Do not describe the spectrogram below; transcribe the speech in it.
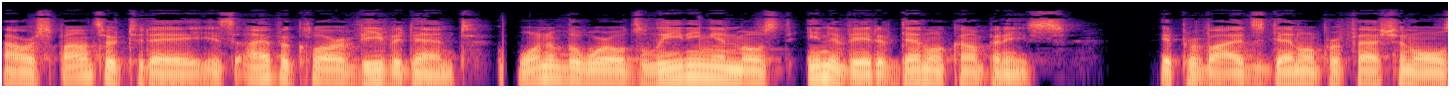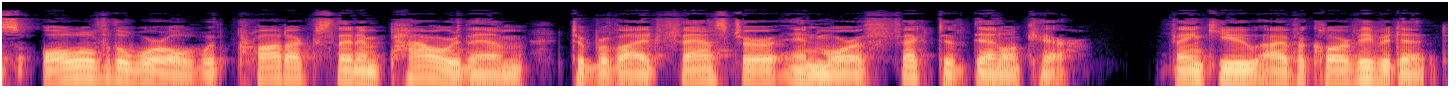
Our sponsor today is Ivoclar Vivadent, one of the world's leading and most innovative dental companies. It provides dental professionals all over the world with products that empower them to provide faster and more effective dental care. Thank you, Ivoclar Vivadent.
